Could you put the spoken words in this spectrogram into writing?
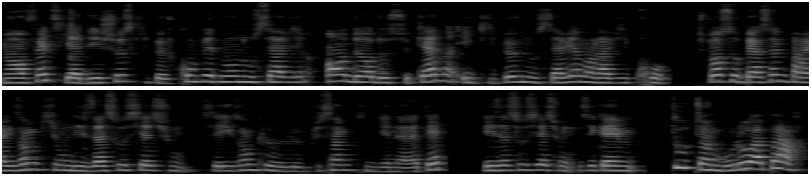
Mais en fait, il y a des choses qui peuvent complètement nous servir en dehors de ce cadre et qui peuvent nous servir dans la vie pro. Je pense aux personnes, par exemple, qui ont des associations. C'est l'exemple le plus simple qui me vient à la tête. Les associations, c'est quand même tout un boulot à part.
